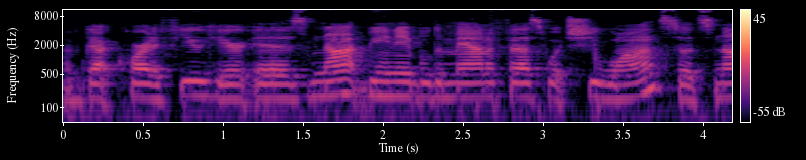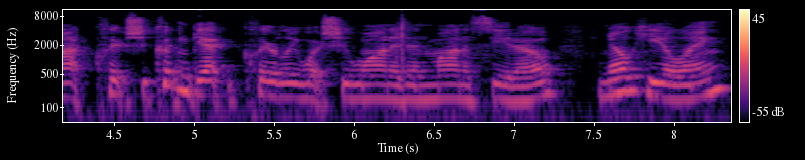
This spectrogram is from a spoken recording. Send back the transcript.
I've got quite a few here, is not being able to manifest what she wants. So it's not clear. She couldn't get clearly what she wanted in Montecito. No healing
